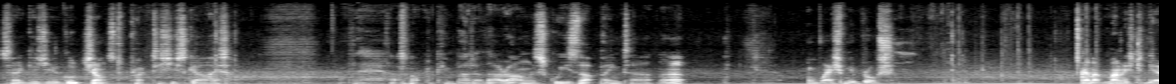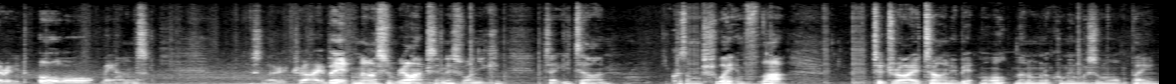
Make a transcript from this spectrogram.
So it gives you a good chance to practice your skies. There, that's not looking bad at that. Right I'm going to squeeze that paint out now and wash my brush. And I've managed to get it all over my hands. Just let it dry a bit. Nice and relaxing this one. You can take your time. Because I'm just waiting for that to dry a tiny bit more and then I'm going to come in with some more paint.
